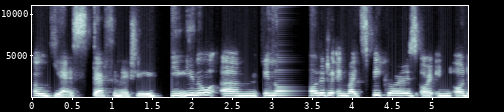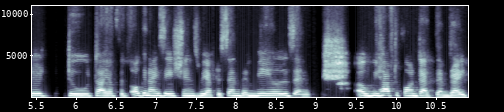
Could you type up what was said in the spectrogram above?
Oh yes definitely. You, you know um, in order to invite speakers or in order to tie up with organizations. We have to send them mails and uh, we have to contact them right?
